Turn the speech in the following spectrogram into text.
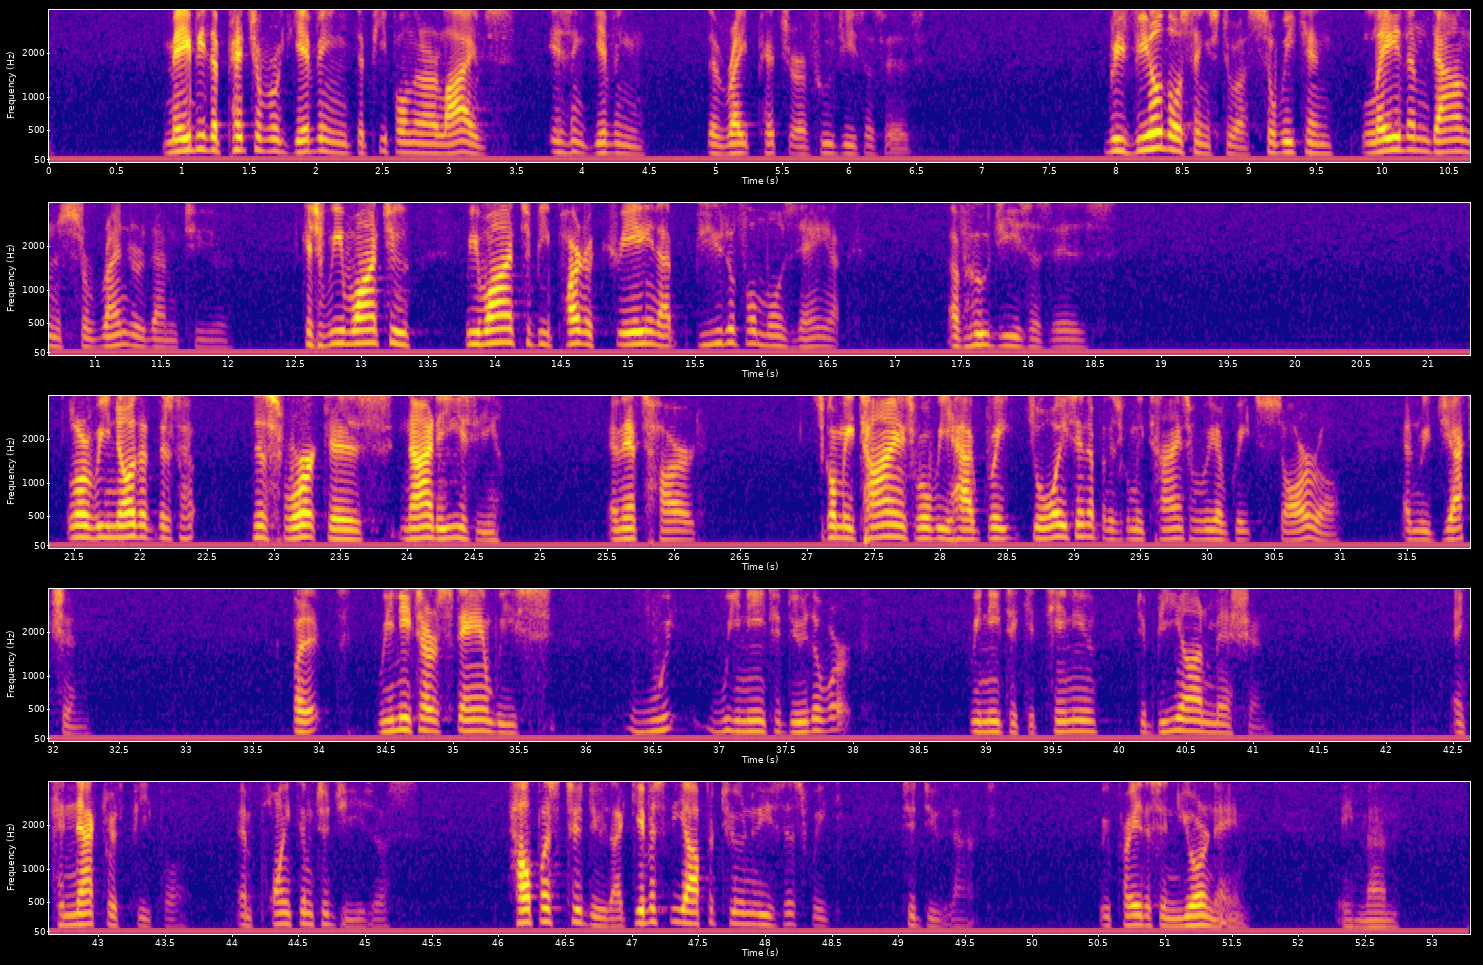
maybe the picture we're giving the people in our lives isn't giving the right picture of who Jesus is. Reveal those things to us so we can lay them down and surrender them to you. Because we want to we want to be part of creating that beautiful mosaic of who Jesus is. Lord, we know that this, this work is not easy and it's hard. There's going to be times where we have great joys in it, but there's going to be times where we have great sorrow and rejection. But it, we need to understand we, we, we need to do the work. We need to continue to be on mission and connect with people and point them to Jesus. Help us to do that. Give us the opportunities this week to do that. We pray this in your name. Amen.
